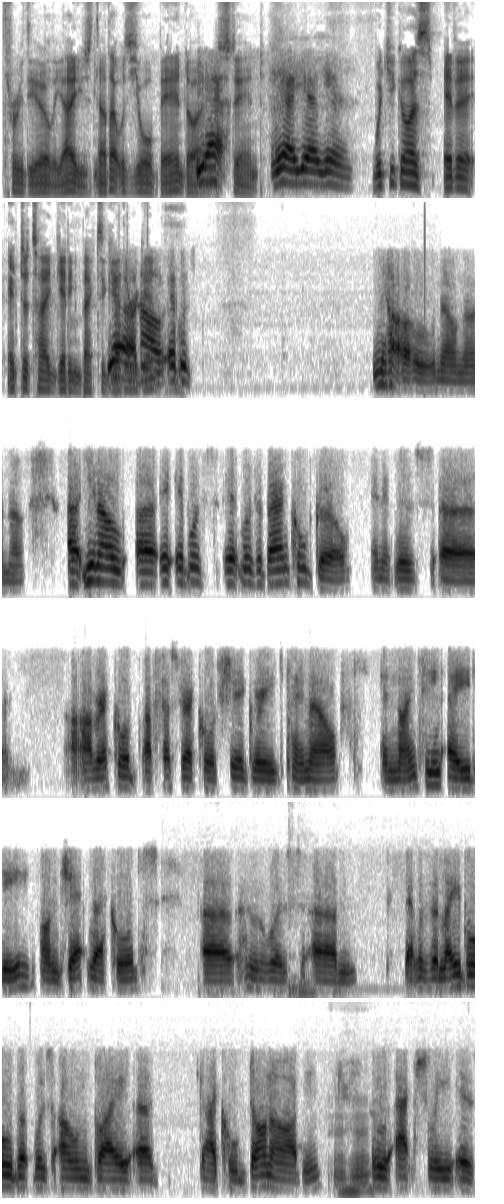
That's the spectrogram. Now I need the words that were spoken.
through the early 80s. Now, that was your band, I Yeah. understand. Yeah, yeah, yeah. Would you guys ever entertain getting back together yeah, again? no, it was. No, no, no, no. Uh, you know, uh, it, it was it was a band called Girl, and it was uh, our record, our first record, Sheer Greed, came out in 1980 on Jet Records, uh, who was um, that was a label that was owned by a guy called Don Arden, Mhm. who actually is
